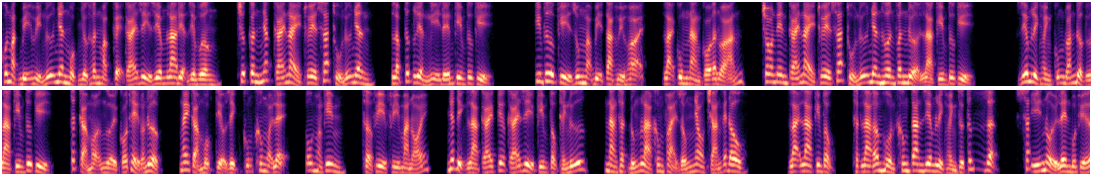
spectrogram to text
Khuôn mặt bị hủy nữ nhân một nhược thân mặc kệ cái gì Diêm La Điện Diêm Vương, trước cân nhắc cái này thuê sát thủ nữ nhân, lập tức liền nghĩ đến Kim Tư Kỳ. Kim Tư Kỳ dung mạo bị tạc hủy hoại, lại cùng nàng có ân oán, cho nên cái này thuê sát thủ nữ nhân hơn phân nửa là Kim Tư Kỳ. Diêm Lịch Hành cũng đoán được là Kim Tư Kỳ, tất cả mọi người có thể đoán được, ngay cả một tiểu dịch cũng không ngoại lệ. Ôn Hoàng Kim, thở phì phì mà nói, nhất định là cái kia cái gì Kim tộc thánh nữ, nàng thật đúng là không phải giống nhau chán ghét đâu. Lại là Kim tộc, thật là âm hồn không tan Diêm Lịch Hành tức tức giận, sát ý nổi lên bốn phía,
